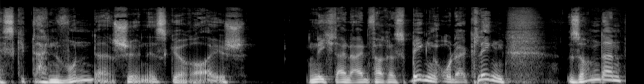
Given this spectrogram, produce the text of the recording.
Es gibt ein wunderschönes Geräusch. Nicht ein einfaches Bing oder Kling, sondern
